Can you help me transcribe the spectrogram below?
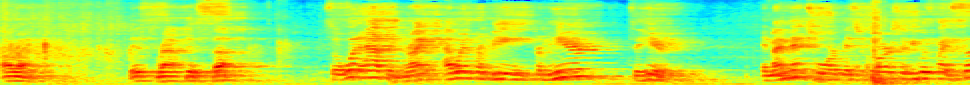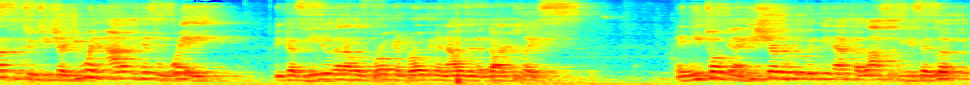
All right, let's wrap this up. So what happened, right? I went from being from here to here. And my mentor, Mr. Carson, he was my substitute teacher. He went out of his way because he knew that I was broken, broken, and I was in a dark place. And he told me that. He shared with me that philosophy. He said, look,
